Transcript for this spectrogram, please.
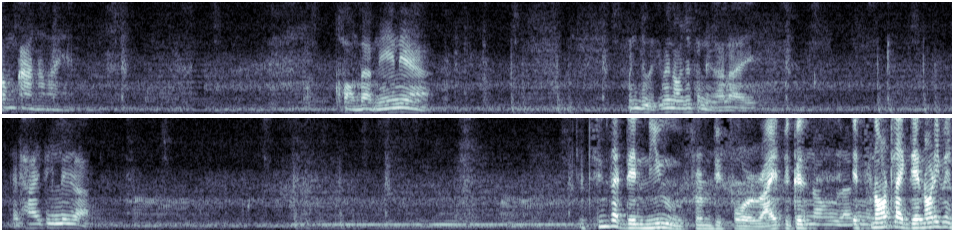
ต้องการอะไรของแบบนี้เนี่ย มันอยู่ที่ว่าน้องจะเสนออะไร แต่ถ้าให้พี่เลือก It seems like they knew from before, right? Because it's not like they're not even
